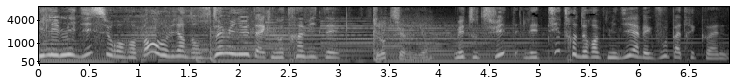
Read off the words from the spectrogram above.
Il est midi sur Europe 1, on revient dans deux minutes avec notre invité. Claude Sérillon. Mais tout de suite, les titres d'Europe Midi avec vous, Patrick Cohen.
